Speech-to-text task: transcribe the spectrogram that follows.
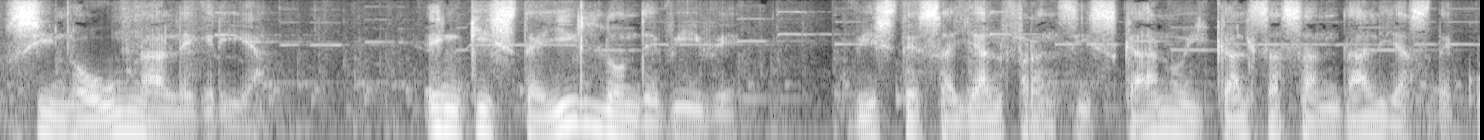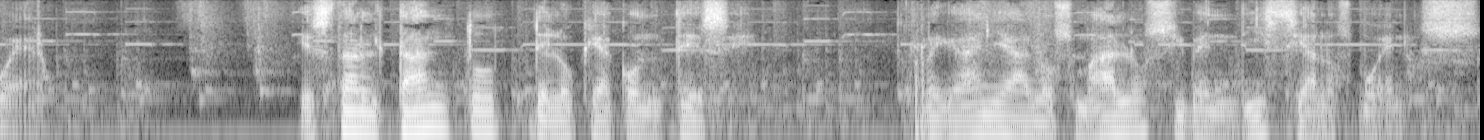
sino una alegría. En Quisteil, donde vive, viste sayal franciscano y calza sandalias de cuero. Está al tanto de lo que acontece. Regaña a los malos y bendice a los buenos.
